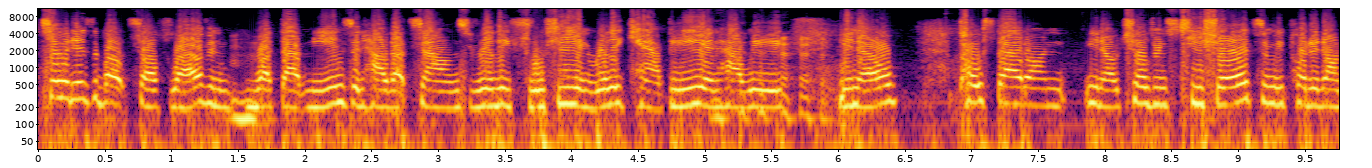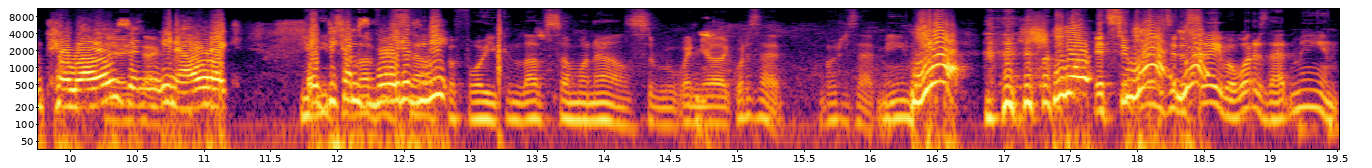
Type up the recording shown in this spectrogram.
So it is about self love and Mm-hmm. what that means and how that sounds really floofy and really campy and how we, you know, post that on you know children's T-shirts and we put it on pillows Yeah, and you know like You it becomes void of meat. before you can love someone else. When you're like, what does that? What does that mean? Yeah, you know, It's super yeah, easy to yeah. say, but what does that mean?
